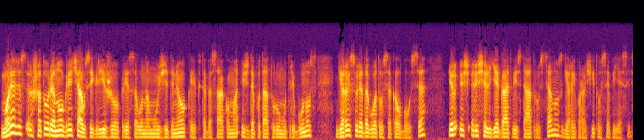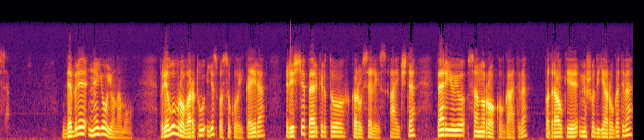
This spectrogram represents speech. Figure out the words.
Morelis ir Šato Reno greičiausiai grįžo prie savo namų žydinio, kaip tebe sakoma, iš deputatų rūmų tribūnos, gerai suredaguotose kalbose ir iš Rišelie gatvės teatrų scenos gerai parašytose pjesėse. Debre nejojo namo. Prie Luvro vartų jis pasuko į kairę, ir iš čia perkirto karuseliais aikštę, perjojo Sanroko gatvę, patraukė Mišodjero gatvę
